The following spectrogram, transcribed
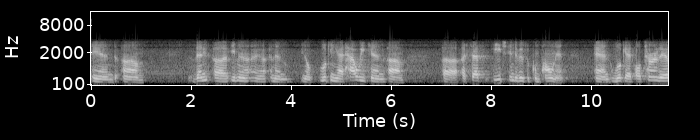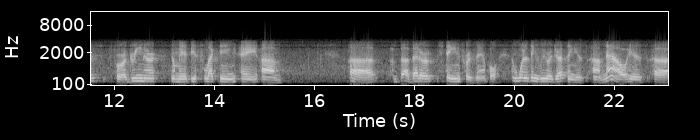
and, um, then uh, even uh, and then you know looking at how we can um, uh, assess each individual component and look at alternatives for a greener. You know, may it be selecting a um, uh, a better stain, for example. And one of the things we were addressing is um, now is uh,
